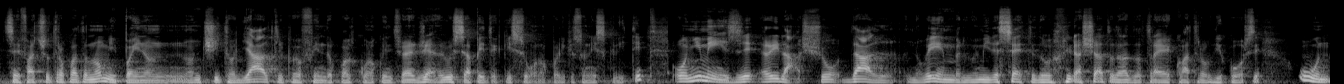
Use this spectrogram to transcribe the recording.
se faccio 3-4 nomi poi non, non, cito gli altri, poi offendo qualcuno. Quindi cioè, voi sapete chi sono, quelli che sono iscritti. Ogni mese rilascio dal novembre 2007, dove ho rilasciato da 3-4 audiocorsi, un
